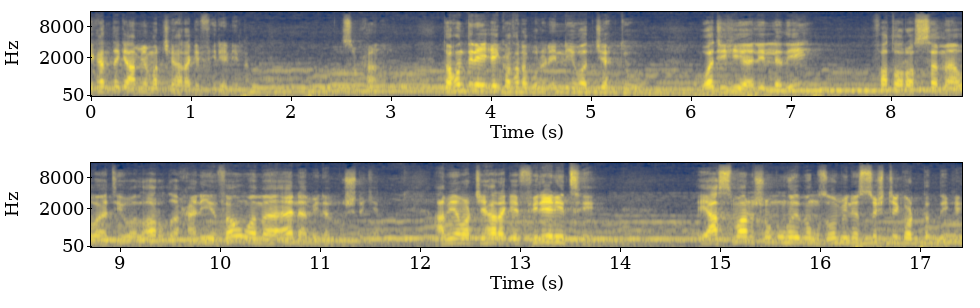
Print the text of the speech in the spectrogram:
এখান থেকে আমি আমার চেহারাকে ফিরিয়ে নিলাম। সুবহান তখন তিনি এই কথাটা বলেন ইন্নী ওয়াজ্জাহতু ওয়াজহিয়া লিল্লাযী ফাতারা আস-সামাওয়াতি ওয়াল আরদা হানিফা ওয়া মা আনা মিনাল মুশরিকিন। আমি আমার চেহারাকে ফিরিয়ে নিচ্ছি এই আসমান সমূহ এবং জমিনের সৃষ্টিকর্তার দিকে।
